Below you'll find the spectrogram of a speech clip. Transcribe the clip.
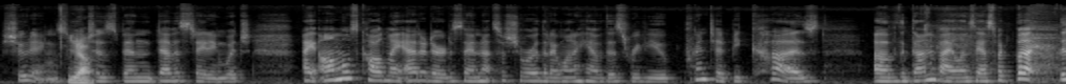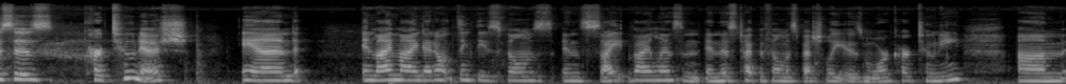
shootings, Yeah. which has been devastating. Which I almost called my editor to say, I'm not so sure that I want to have this review printed because of the gun violence aspect. But this is cartoonish, and in my mind, I don't think these films incite violence, and, and this type of film especially is more cartoony. Um,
